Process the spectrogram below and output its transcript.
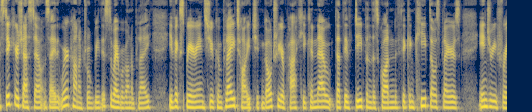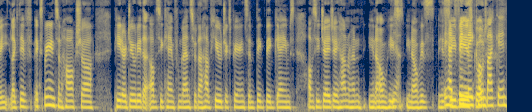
stick your chest out and say that we're Connacht Rugby. This is the way we're going to play. You've experience. You can play tight. You can go through your pack. You can now that they've deepened the squad, and if they can keep those players injury free, like they've experience in Hawkshaw. Peter Dooley, that obviously came from Leinster, that have huge experience in big, big games. Obviously, JJ Hanrahan, you know, he's, Yeah. you know, his his They had CV Finlay is good. come back in.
